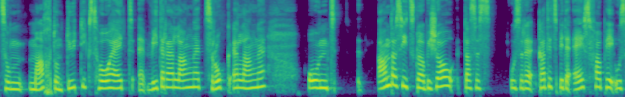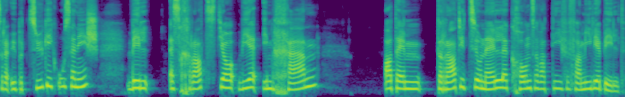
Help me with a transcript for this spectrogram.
zum Macht- und Deutungshoheit äh, wiedererlangen, zurückerlangen. Und andererseits glaube ich schon, dass es aus einer, gerade jetzt bei der SVP aus einer Überzeugung raus ist, weil es kratzt ja wie im Kern an dem traditionellen konservativen Familienbild.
